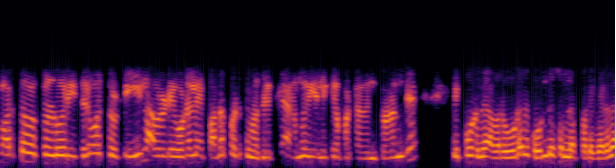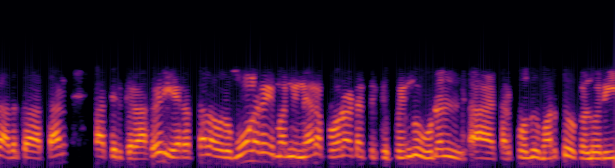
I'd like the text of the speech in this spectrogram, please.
மருத்துவக் கல்லூரி திரவ தொட்டியில் அவருடைய உடலை பதப்படுத்துவதற்கு அனுமதி அளிக்கப்பட்டதன் தொடர்ந்து இப்பொழுது அவர் உடல் கொண்டு செல்லப்படுகிறது. அதற்காகத்தான் காத்திருக்கிறார்கள். ஏறத்தால் ஒரு மூணரை மணி நேர போராட்டத்திற்கு பின்பு உடல் தற்போது மருத்துவக் கல்லூரி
